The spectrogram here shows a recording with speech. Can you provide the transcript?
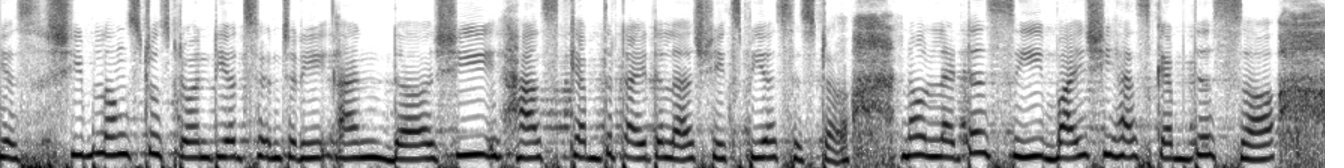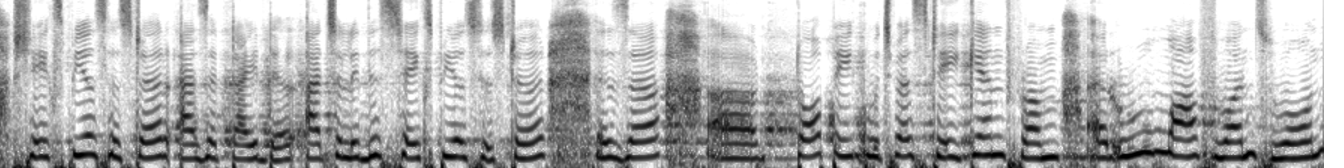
Yes, she belongs to 20th century and uh, she has kept the title as Shakespeare's sister. Now let us see why she has kept this uh, Shakespeare's sister as a title. Actually this Shakespeare's sister is a uh, topic which was taken from a room of one's own,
